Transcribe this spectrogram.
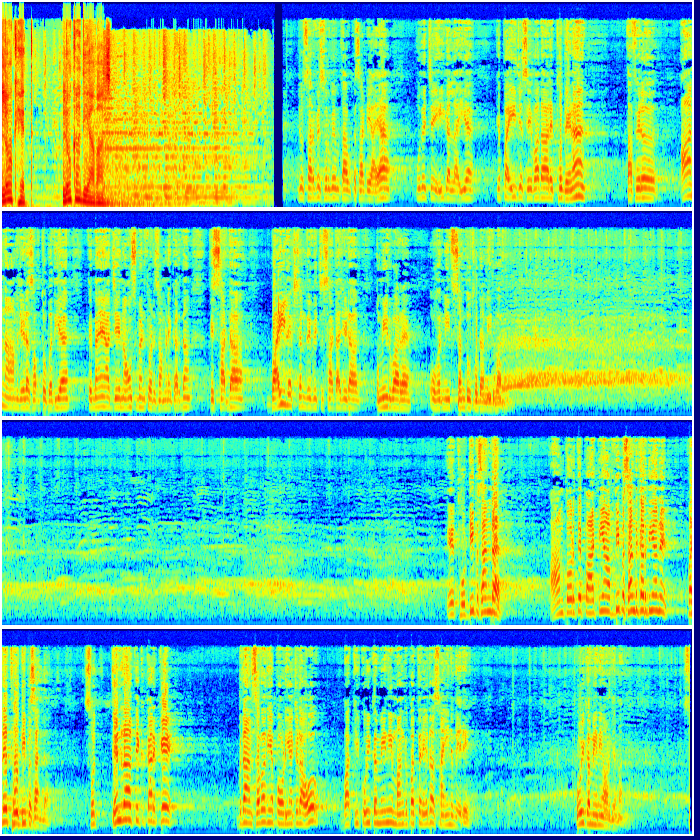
ਲੋਕ ਹਿੱਤ, ਲੋਕਾਂ ਦੀ ਆਵਾਜ਼। ਜੋ ਸਰਵੇ ਸੁਰਵੇ ਮੁਤਾਬਕ ਸਾਡੇ ਆਇਆ, ਉਹਦੇ 'ਚ ਇਹੀ ਗੱਲ ਆਈ ਹੈ ਕਿ ਭਾਈ ਜੇ ਸੇਵਾਦਾਰ ਇੱਥੋਂ ਦੇਣਾ ਤਾਂ ਫਿਰ ਆਹ ਨਾਮ ਜਿਹੜਾ ਸਭ ਤੋਂ ਵਧੀਆ ਹੈ। ਤੇ ਮੈਂ ਅੱਜ ਇਹ ਅਨਾਉਂਸਮੈਂਟ ਤੁਹਾਡੇ ਸਾਹਮਣੇ ਕਰਦਾ ਕਿ ਸਾਡਾ ਬਾਈ ਇਲੈਕਸ਼ਨ ਦੇ ਵਿੱਚ ਸਾਡਾ ਜਿਹੜਾ ਉਮੀਦਵਾਰ ਹੈ, ਉਹ ਹਰਮੀਤ ਸੰਧੂ ਤੁਹਾਡਾ ਉਮੀਦਵਾਰ ਹੈ। ਇਹ ਤੁਹਾਡੀ ਪਸੰਦ ਹੈ। ਆਮ ਤੌਰ ਤੇ ਪਾਰਟੀਆਂ ਆਪਦੀ ਪਸੰਦ ਕਰਦੀਆਂ ਨੇ, ਪਰ ਇਹ ਤੁਹਾਡੀ ਪਸੰਦ ਹੈ। ਸੋ ਦਿਨ ਰਾਤ ਇੱਕ ਕਰਕੇ ਵਿਧਾਨ ਸਭਾ ਦੀਆਂ ਪੌੜੀਆਂ ਚੜਾਓ, ਬਾਕੀ ਕੋਈ ਕਮੀ ਨਹੀਂ, ਮੰਗ ਪੱਤਰ, ਇਹਦਾ ਸਾਈਨ ਮੇਰੇ। ਕੋਈ ਕਮੀ ਨਹੀਂ ਆਉਣ ਦੇਵਾਂਗੇ।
